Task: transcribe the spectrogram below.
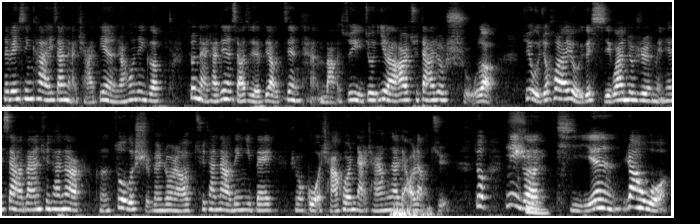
那边新开了一家奶茶店，然后那个就奶茶店的小姐姐比较健谈吧，所以就一来二去大家就熟了。所以我就后来有一个习惯，就是每天下了班去他那儿，可能坐个十分钟，然后去他那儿拎一杯什么果茶或者奶茶，然后跟他聊两句。就那个体验让我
